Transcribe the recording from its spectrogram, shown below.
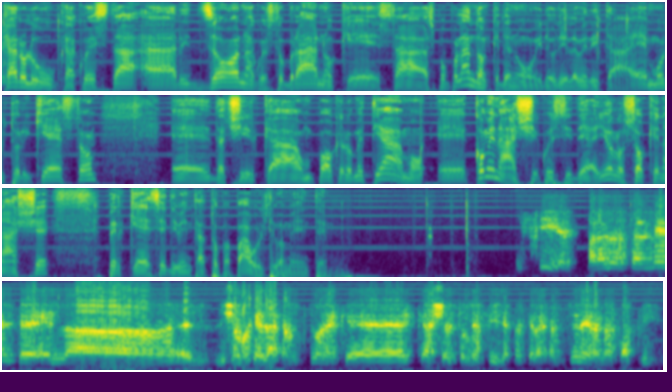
caro Luca, questa Arizona, questo brano che sta spopolando anche da noi, devo dire la verità, è molto richiesto, è da circa un po' che lo mettiamo. E come nasce questa idea? Io lo so che nasce perché sei diventato papà ultimamente. Paradossalmente è la, è- diciamo che è la canzone che, che ha scelto mia figlia, perché la canzone era nata prima.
